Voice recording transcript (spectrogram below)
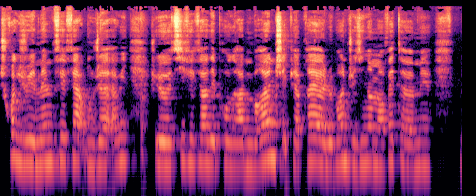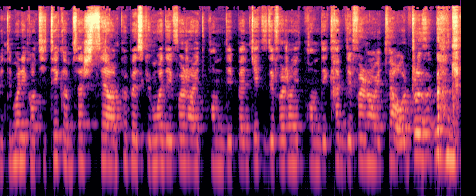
je crois que je lui ai même fait faire, donc ah oui, je lui ai aussi fait faire des programmes brunch. Et puis après, le brunch, je lui ai dit non, mais en fait, euh, mettez-moi les quantités comme ça, je sais un peu parce que moi, des fois, j'ai envie de prendre des pancakes, des fois, j'ai envie de prendre des crêpes, des fois, j'ai envie de faire autre chose. Donc,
